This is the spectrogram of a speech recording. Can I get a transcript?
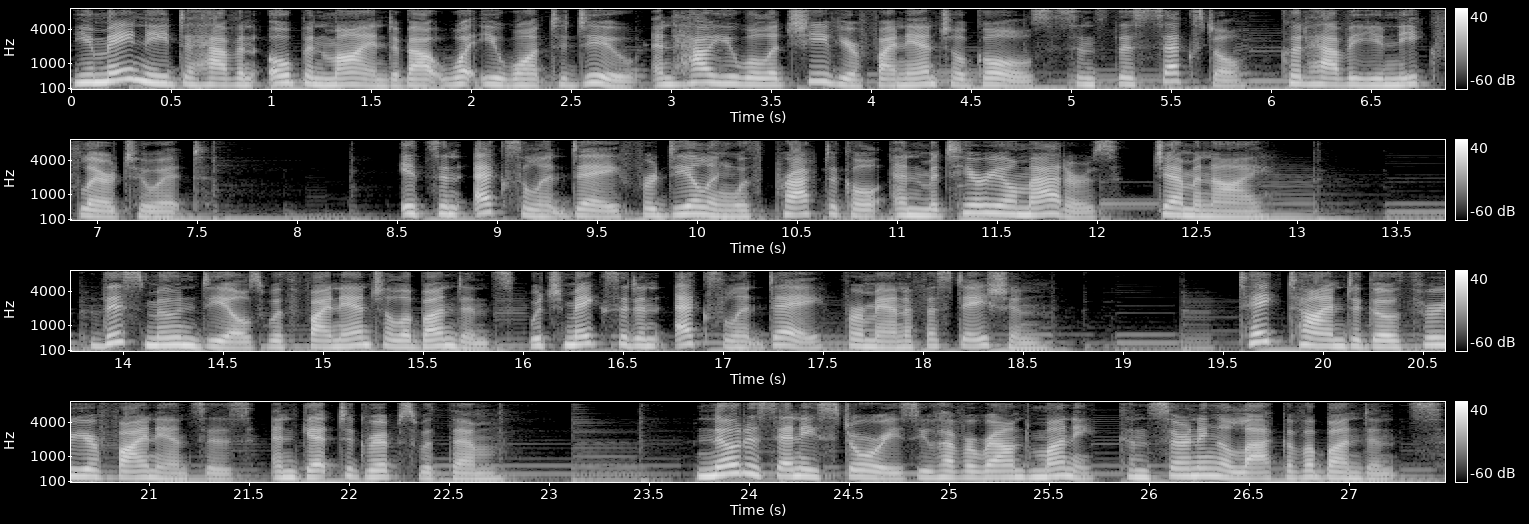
you may need to have an open mind about what you want to do and how you will achieve your financial goals since this sextile could have a unique flair to it. It's an excellent day for dealing with practical and material matters, Gemini. This moon deals with financial abundance, which makes it an excellent day for manifestation. Take time to go through your finances and get to grips with them. Notice any stories you have around money concerning a lack of abundance.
